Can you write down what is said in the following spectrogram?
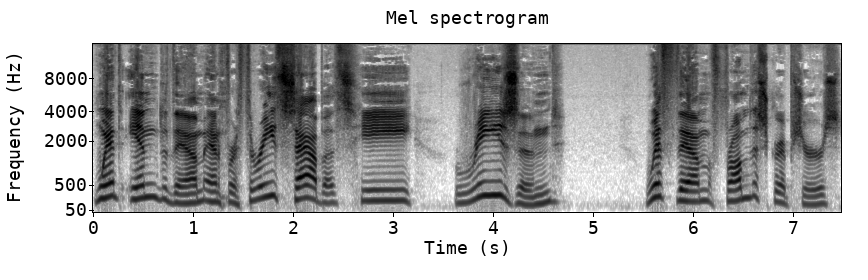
went into them, and for three Sabbaths he reasoned with them from the Scriptures,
